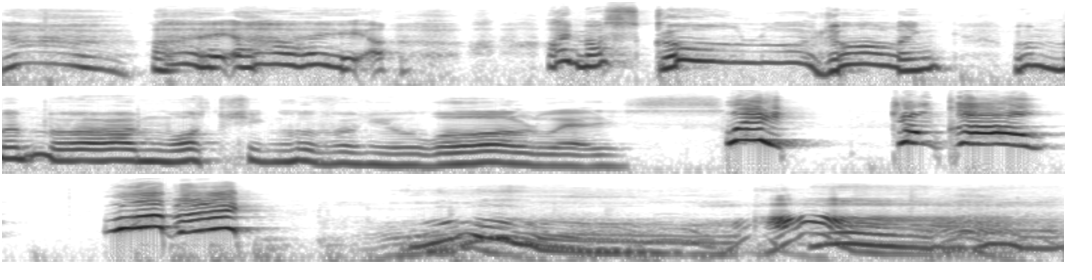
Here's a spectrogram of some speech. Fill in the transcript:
I, I, I must go now, darling. Remember, I'm watching over you always. Wait! Don't go! Robert! Ah!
